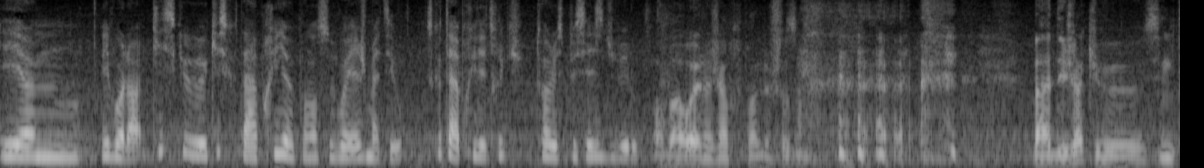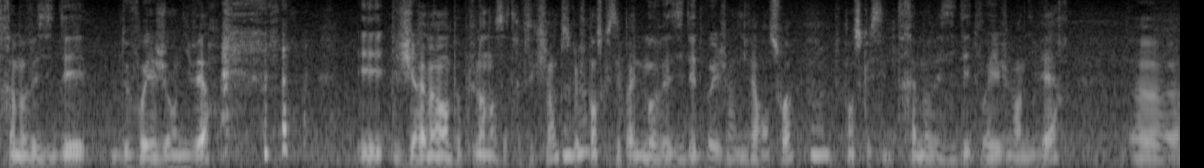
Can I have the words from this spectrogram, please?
Et, euh, et voilà. Qu'est-ce que qu'est-ce que t'as appris euh, pendant ce voyage, Mathéo? Est-ce que t'as appris des trucs, toi, le spécialiste du vélo? Oh bah ouais, là j'ai appris pas mal de choses. hein. bah déjà que c'est une très mauvaise idée de voyager en hiver. Et j'irai même un peu plus loin dans cette réflexion, parce que je Mhm. pense que c'est pas une mauvaise idée de voyager en hiver en soi. Mhm. Je pense que c'est une très mauvaise idée de voyager en hiver euh,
